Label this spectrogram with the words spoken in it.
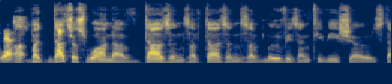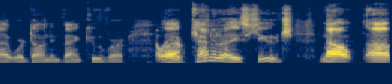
Yes. Uh, but that's just one of dozens of dozens of movies and TV shows that were done in Vancouver. Oh, yeah. Uh, Canada is huge. Now, uh,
